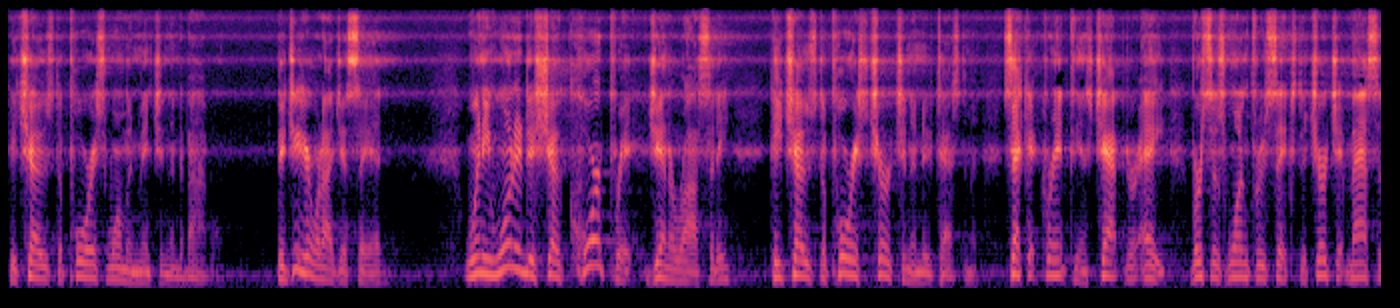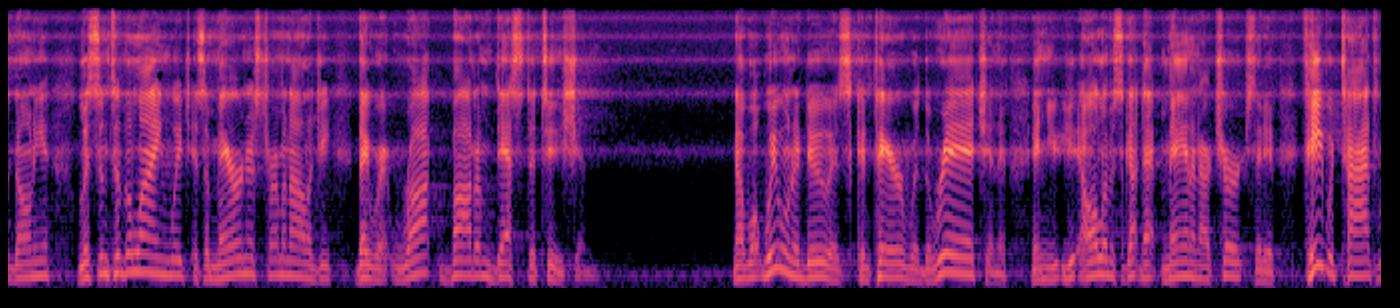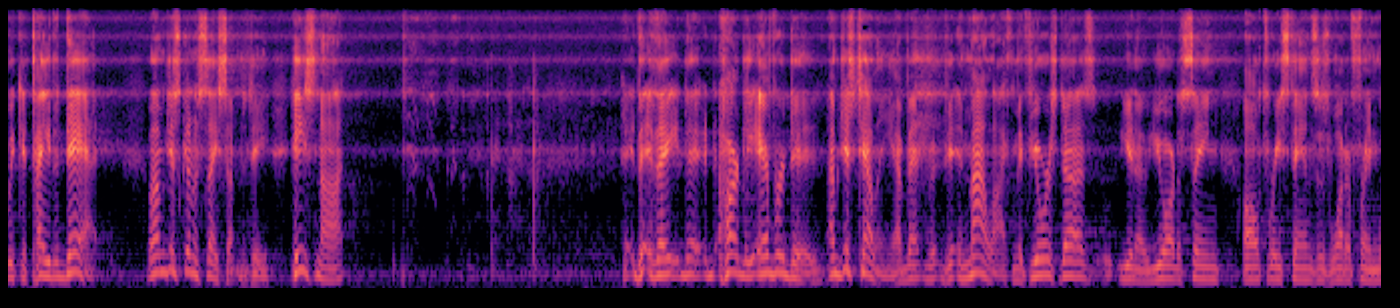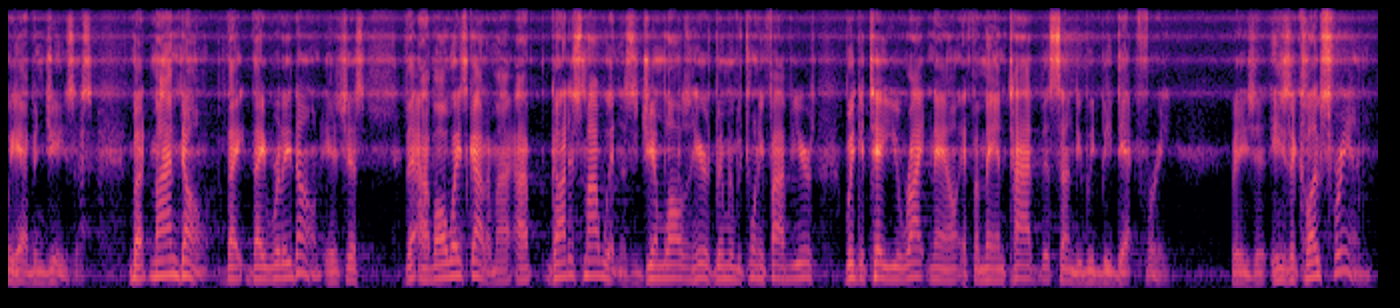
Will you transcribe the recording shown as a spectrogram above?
he chose the poorest woman mentioned in the Bible. Did you hear what I just said? When he wanted to show corporate generosity, he chose the poorest church in the New Testament. 2 Corinthians chapter 8, verses 1 through 6. The church at Macedonia, listen to the language, it's a mariner's terminology. They were at rock bottom destitution. Now, what we want to do is compare with the rich, and, if, and you, you, all of us got that man in our church that if, if he would tithe, we could pay the debt. Well, I'm just going to say something to you. He's not. They, they, they, hardly ever do. I'm just telling you. I bet in my life, if yours does, you know, you ought to sing all three stanzas. What a friend we have in Jesus. But mine don't. They, they really don't. It's just that I've always got them. I, I, God is my witness. Jim Lawson here has been with me 25 years. We could tell you right now, if a man tied this Sunday, we'd be debt free. But he's a, he's a close friend.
